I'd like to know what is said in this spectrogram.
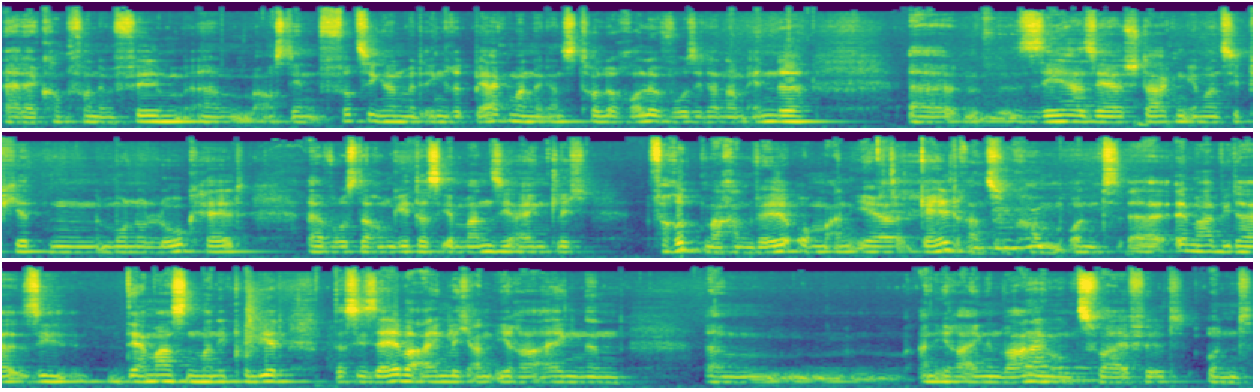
Äh, der kommt von einem Film ähm, aus den 40ern mit Ingrid Bergmann, eine ganz tolle Rolle, wo sie dann am Ende sehr, sehr starken emanzipierten Monolog hält, äh, wo es darum geht, dass ihr Mann sie eigentlich verrückt machen will, um an ihr Geld ranzukommen mhm. und äh, immer wieder sie dermaßen manipuliert, dass sie selber eigentlich an ihrer eigenen ähm, an ihrer eigenen Wahrnehmung zweifelt. Und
